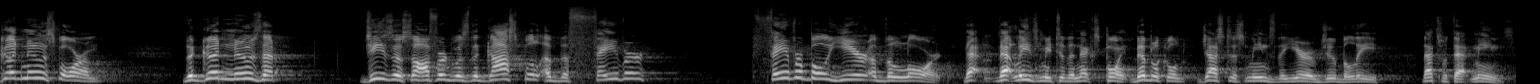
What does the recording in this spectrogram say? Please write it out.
good news for them. The good news that Jesus offered was the gospel of the favor, favorable year of the Lord. That, that leads me to the next point. Biblical justice means the year of Jubilee. That's what that means.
